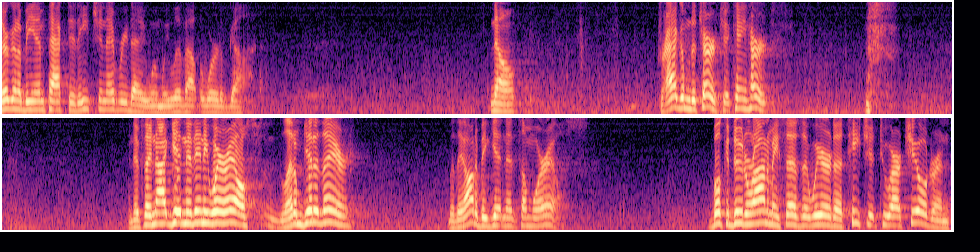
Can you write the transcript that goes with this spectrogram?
they're going to be impacted each and every day when we live out the Word of God. Now, drag them to church, it can't hurt. and if they're not getting it anywhere else, let them get it there. But they ought to be getting it somewhere else book of Deuteronomy says that we are to teach it to our children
